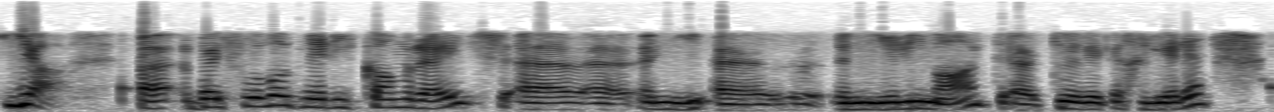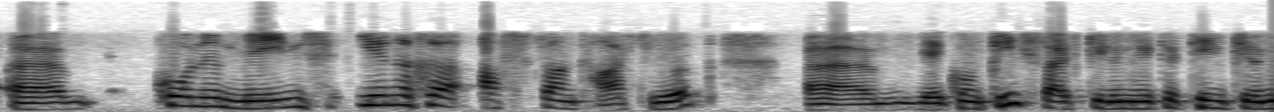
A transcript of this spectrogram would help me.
Ja, uh, byvoorbeeld met die comrades uh, uh, in uh, in Julie maand uh, twee weke gelede, uh, kon 'n mens enige afstand hardloop. Ehm um, jy kon kies 5 km, 10 km,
